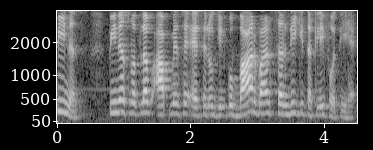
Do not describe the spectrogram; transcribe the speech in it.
पीनस पीनस मतलब आप में से ऐसे लोग जिनको बार बार सर्दी की तकलीफ़ होती है।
